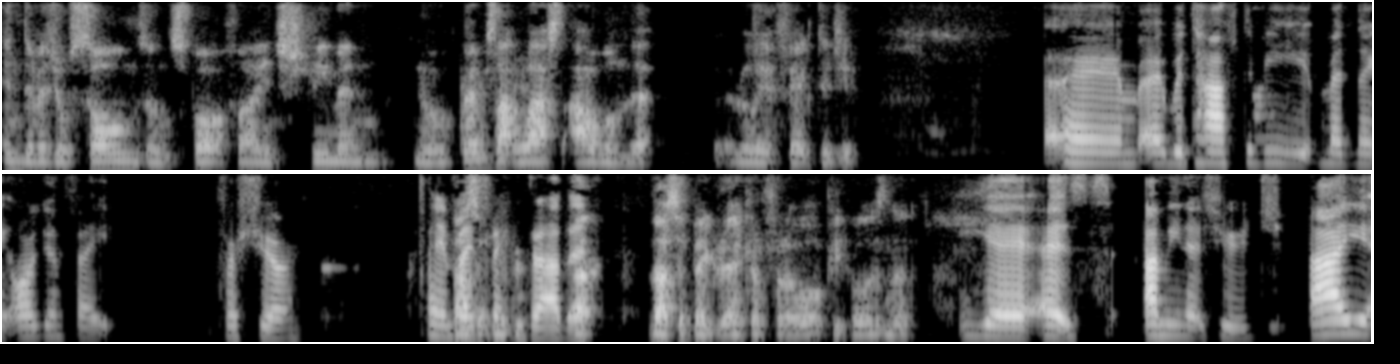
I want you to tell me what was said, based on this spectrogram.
individual songs on Spotify and streaming. You know, when was that last album that really affected you? Um, it would have to be Midnight Organ Fight for sure. Um, by That's a big- that- That's a big record for a lot of people, isn't it? Yeah, it's. I mean, it's huge. I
